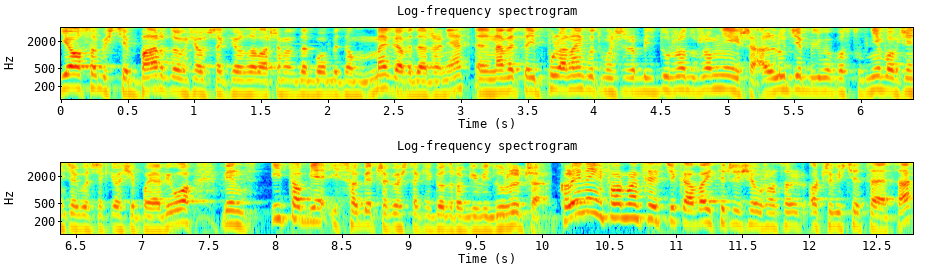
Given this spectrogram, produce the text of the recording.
Ja osobiście bardzo bym chciał coś takiego zobaczyć, naprawdę byłoby to mega wydarzenie. E, Nawet tej pula nagród musi robić dużo, dużo mniejsza, ale ludzie byli po prostu w niebo wzięci, czegoś takiego się pojawiło, więc i tobie, i sobie czegoś takiego, drogi widzu, życzę. Kolejna informacja jest ciekawa i tyczy się już oczywiście CS-a.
